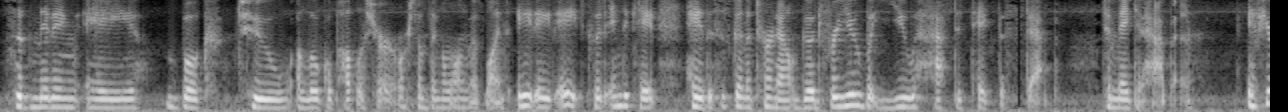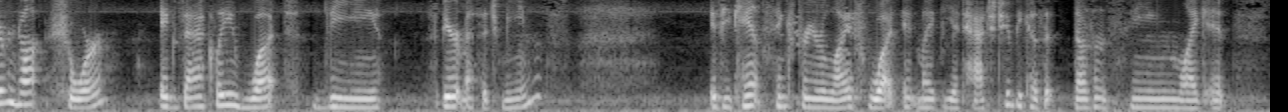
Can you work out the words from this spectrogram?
submitting a book to a local publisher or something along those lines. 888 could indicate, hey, this is going to turn out good for you, but you have to take the step to make it happen. If you're not sure exactly what the spirit message means, if you can't think for your life what it might be attached to because it doesn't seem like it's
